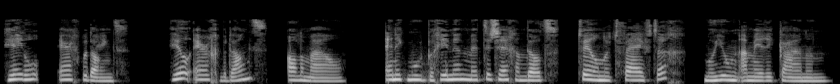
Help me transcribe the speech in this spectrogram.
Heel erg bedankt. Heel erg bedankt, allemaal. En ik moet beginnen met te zeggen dat 250 miljoen Amerikanen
